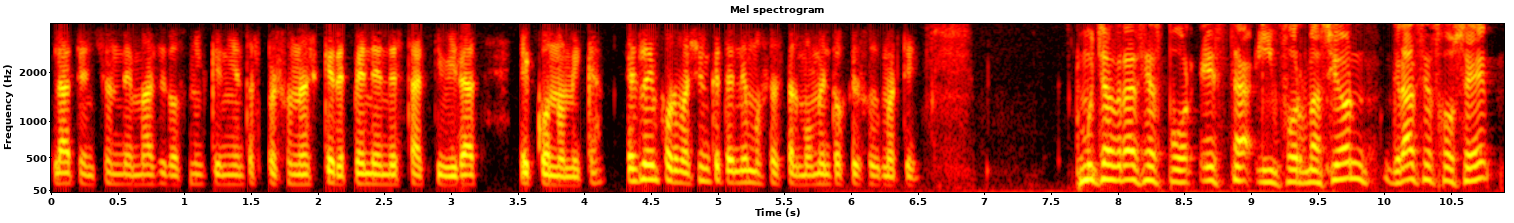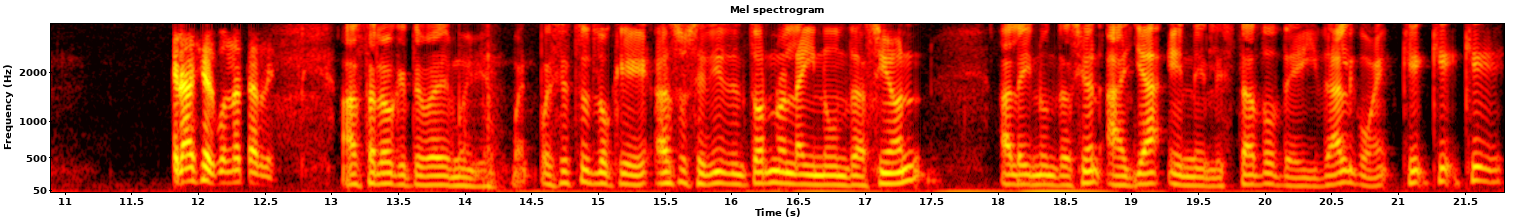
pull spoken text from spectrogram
la atención de más de 2.500 personas que dependen de esta actividad económica. Es la información que tenemos hasta el momento, Jesús Martín. Muchas gracias por esta información. Gracias, José. Gracias, buena tarde. Hasta luego, que te vaya muy bien. Bueno, pues esto es lo que ha sucedido en torno a la inundación, a la inundación allá en el estado de Hidalgo. ¿eh? ¿Qué, qué, qué,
